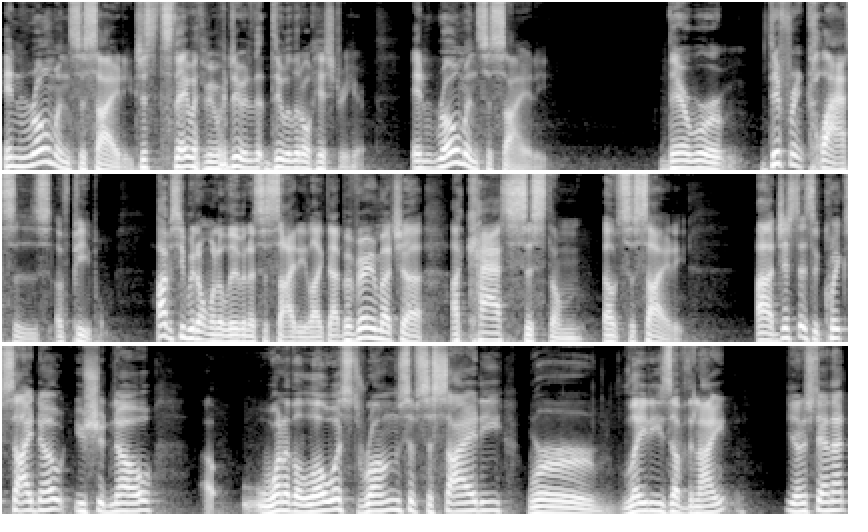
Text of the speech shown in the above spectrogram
In Roman society, just stay with me, we're doing do a little history here. In Roman society, there were different classes of people. Obviously, we don't want to live in a society like that, but very much a, a caste system of society. Uh, just as a quick side note, you should know one of the lowest rungs of society were ladies of the night. You understand that?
